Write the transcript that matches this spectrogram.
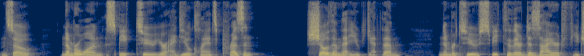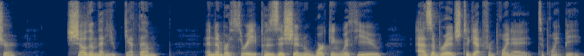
And so, number one, speak to your ideal client's present, show them that you get them. Number two, speak to their desired future, show them that you get them. And number three, position working with you as a bridge to get from point A to point B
